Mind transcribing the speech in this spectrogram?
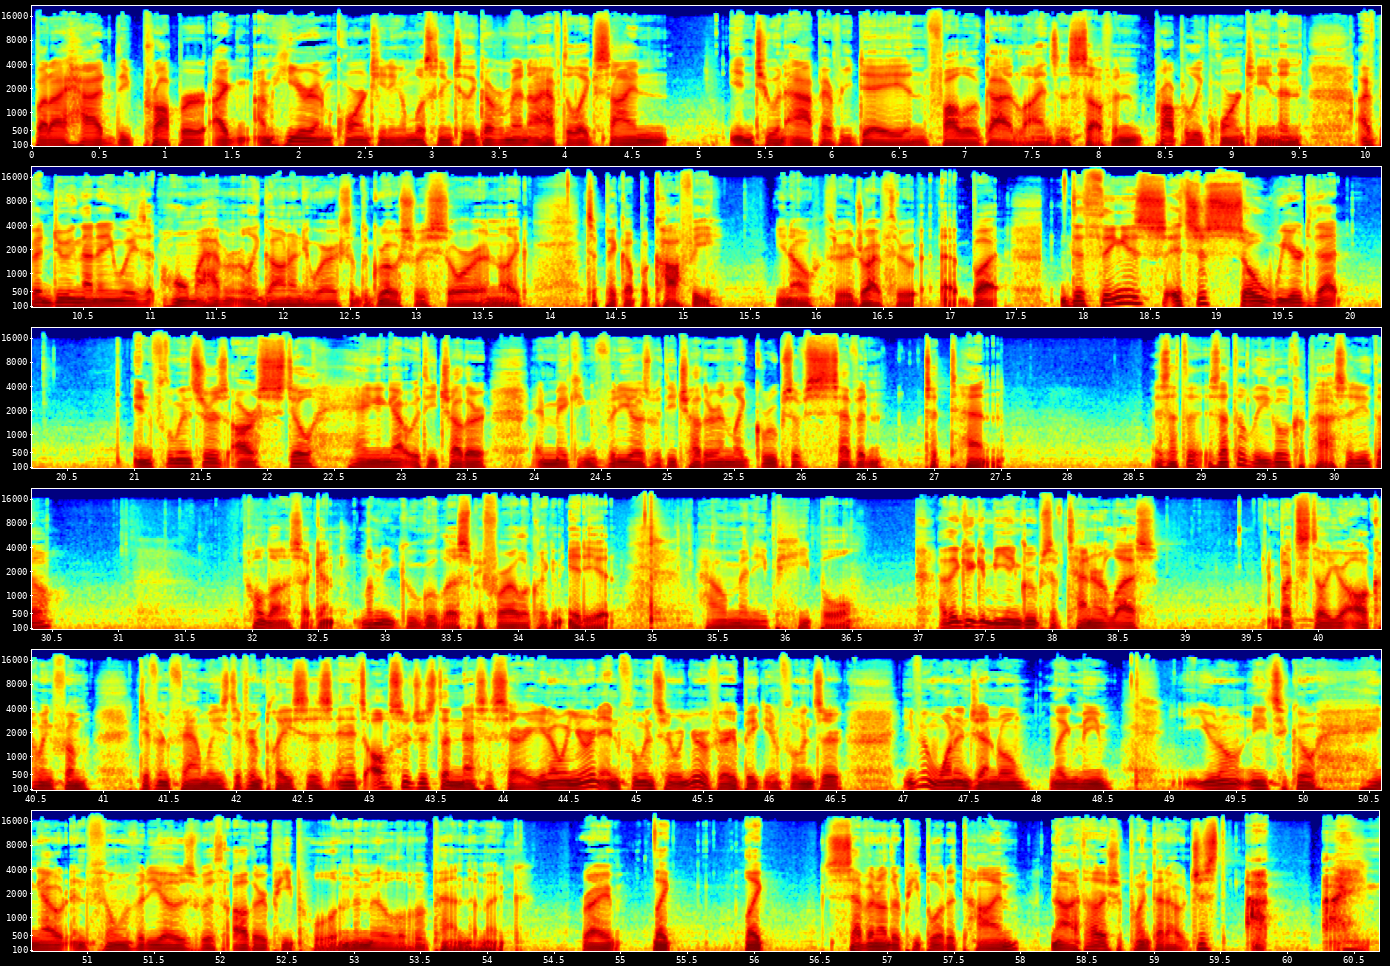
But I had the proper, I, I'm here and I'm quarantining. I'm listening to the government. I have to like sign into an app every day and follow guidelines and stuff and properly quarantine. And I've been doing that anyways at home. I haven't really gone anywhere except the grocery store and like to pick up a coffee, you know, through a drive through. Uh, but the thing is, it's just so weird that influencers are still hanging out with each other and making videos with each other in like groups of seven to ten. Is that the is that the legal capacity though? Hold on a second. Let me Google this before I look like an idiot. How many people? I think you can be in groups of ten or less but still you're all coming from different families different places and it's also just unnecessary you know when you're an influencer when you're a very big influencer even one in general like me you don't need to go hang out and film videos with other people in the middle of a pandemic right like like seven other people at a time no i thought i should point that out just i i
